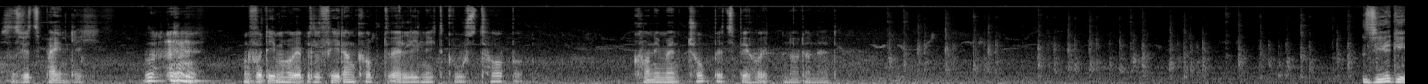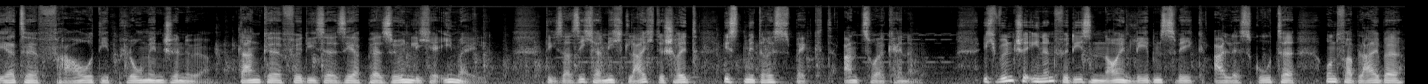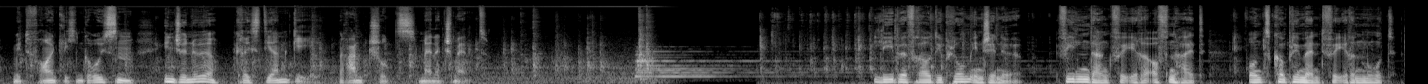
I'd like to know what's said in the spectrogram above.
sonst wird es peinlich. Und vor dem habe ich ein bisschen Federn gehabt, weil ich nicht gewusst habe, kann ich meinen Job jetzt behalten oder nicht? Sehr geehrte Frau Diplom-Ingenieur, danke für diese sehr persönliche E-Mail. Dieser sicher nicht leichte Schritt ist mit Respekt anzuerkennen. Ich wünsche Ihnen für diesen neuen Lebensweg alles Gute und verbleibe mit freundlichen Grüßen Ingenieur Christian G. Brandschutzmanagement. Liebe Frau Diplom-Ingenieur, vielen Dank für Ihre Offenheit und Kompliment für Ihren Mut.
